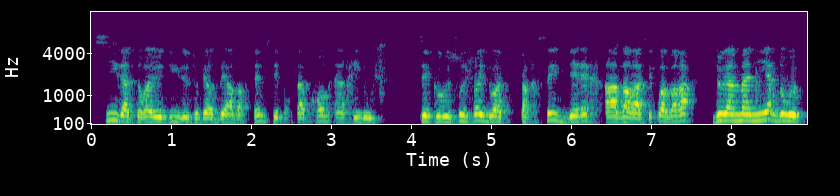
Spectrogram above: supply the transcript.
Si la Torah a utilisé ce verbe Veha avartem, c'est pour t'apprendre un chidouche. C'est que le chauffard doit passer derrière avara. C'est quoi avara de la manière dont le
